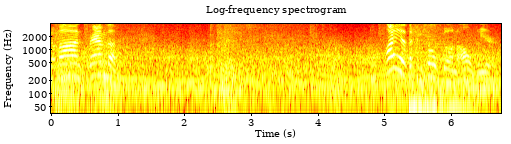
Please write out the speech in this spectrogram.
come on, ram them. Why are the controls going all weird?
